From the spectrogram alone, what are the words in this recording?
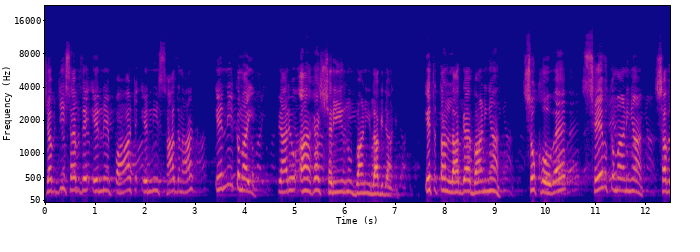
ਜਪਜੀ ਸਾਹਿਬ ਦੇ ਇੰਨੇ ਪਾਠ, ਇੰਨੀ ਸਾਧਨਾ ਇੰਨੀ ਕਮਾਈ, ਪਿਆਰਿਓ, ਆਹ ਹੈ ਸਰੀਰ ਨੂੰ ਬਾਣੀ ਲੱਗ ਜਾਣੀ। ਇਤ ਤਾਂ ਲੱਗੈ ਬਾਣੀਆਂ, ਸੁਖ ਹੋਵੇ, ਸੇਵ ਕਮਾਣੀਆਂ, ਸਭ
